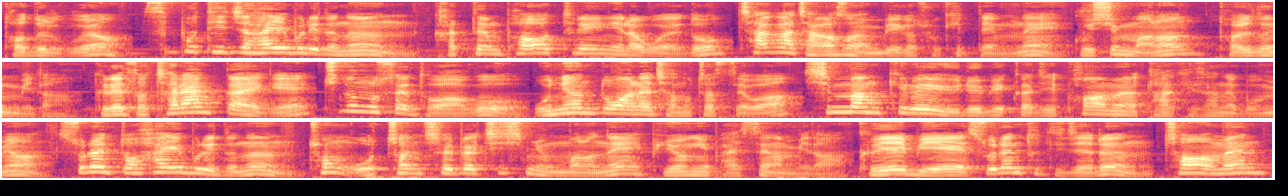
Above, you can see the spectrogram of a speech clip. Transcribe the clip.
더 들고요. 스포티지 하이브리드는 같은 파워트레인이라고 해도 차가 작아서 연비가 좋기 때문에 90만원 덜 듭니다. 그래서 차량가액에 취등록세 더하고 5년 동안의 자동차세와 10만 킬로의 유류비까지 포함해 다 계산해보면 소렌토 하이브리드는 총 5,776만원의 비용이 발생합니다. 그에 비해 소렌토 디젤은 처음엔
